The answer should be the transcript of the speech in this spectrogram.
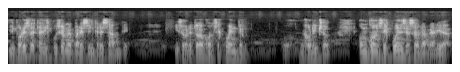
Y por eso esta discusión me parece interesante y sobre todo consecuente, mejor dicho, con consecuencias sobre la realidad.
